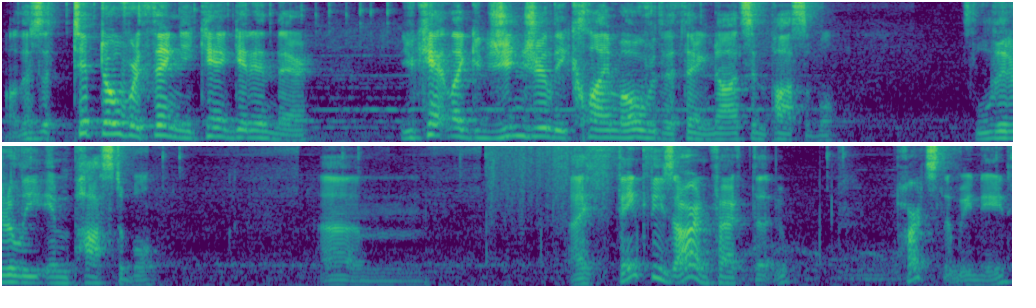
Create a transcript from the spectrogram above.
Oh, there's a tipped over thing. You can't get in there. You can't, like, gingerly climb over the thing. No, it's impossible. Literally impossible. Um, I think these are, in fact, the parts that we need.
